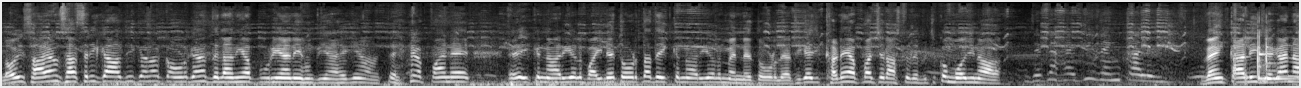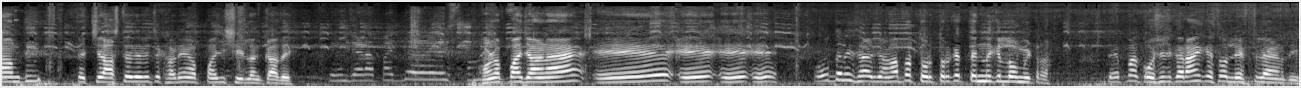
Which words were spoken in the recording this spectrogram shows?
ਲਓ ਜੀ ਸਾਰਿਆਂ ਨੂੰ ਸਤਿ ਸ੍ਰੀ ਅਕਾਲ ਜੀ ਕਹਿੰਦਾ ਕੌਣ ਕਹਿੰਦਾ ਦਿਲਾਂ ਦੀਆਂ ਪੂਰੀਆਂ ਨਹੀਂ ਹੁੰਦੀਆਂ ਹੈਗੀਆਂ। ਤੇ ਆਪਾਂ ਨੇ ਇੱਕ ਨਾਰੀਅਲ ਬਾਈ ਨੇ ਤੋੜਤਾ ਤੇ ਇੱਕ ਨਾਰੀਅਲ ਮੈਨੇ ਤੋੜ ਲਿਆ ਠੀਕ ਹੈ ਜੀ? ਖੜੇ ਆਪਾਂ ਚਰਸਤੇ ਦੇ ਵਿੱਚ ਘੁੰਮੋ ਜੀ ਨਾਲ। ਜਗ੍ਹਾ ਹੈਗੀ ਵੈਂਕਾਲੀ। ਵੈਂਕਾਲੀ ਜਗ੍ਹਾ ਨਾਮ ਦੀ ਤੇ ਚਰਸਤੇ ਦੇ ਵਿੱਚ ਖੜੇ ਆਪਾਂ ਜੀ ਸ਼੍ਰੀਲੰਕਾ ਦੇ। ਹੁਣ ਆਪਾਂ ਜਾਣਾ ਹੈ ਇਹ ਇਹ ਇਹ ਇਹ ਉਧਰਲੀ ਸਾਈਡ ਜਾਣਾ ਆਪਾਂ ਤੁਰ ਤੁਰ ਕੇ 3 ਕਿਲੋਮੀਟਰ। ਤੇ ਆਪਾਂ ਕੋਸ਼ਿਸ਼ ਕਰਾਂਗੇ ਕਿਸੇ ਤੋਂ ਲਿਫਟ ਲੈਣ ਦੀ।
